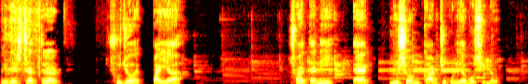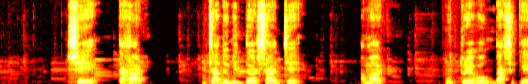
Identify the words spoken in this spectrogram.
বিদেশ যাত্রার সুযোগ পাইয়া শয়তানি এক বিষম কার্য করিয়া বসিল। সে তাহার জাদুবিদ্যার সাহায্যে আমার পুত্র এবং দাসীকে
